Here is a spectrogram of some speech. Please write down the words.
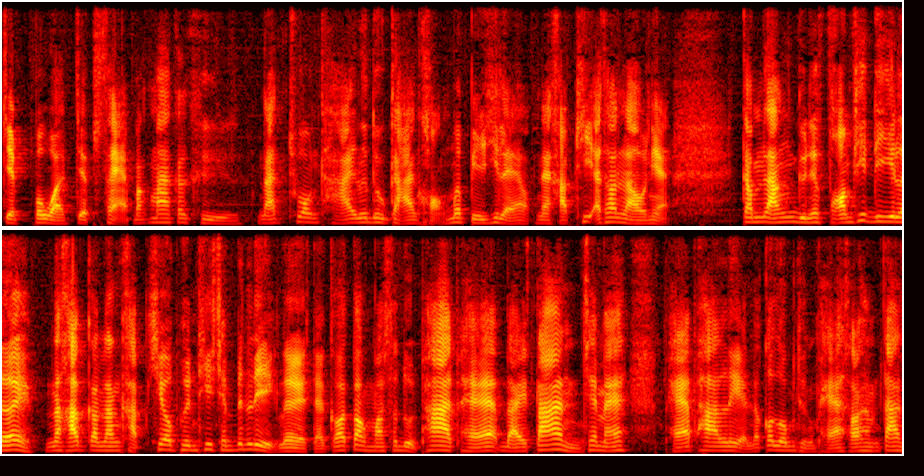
เจ็บปวดเจ็บแสบมากๆก็คือ นัดช่วงท้ายฤดูกาลของเมื่อปีที่แล้วนะครับที่อาร์เซนอลเราเนี่ย กำลังอยู่ในฟอร์มที่ดีเลยนะครับกำลังขับเคี่ยวพื้นที่แชมเปี้ยนลีกเลย แต่ก็ต้องมาสะดุดพลาดแพ้ไบรตันใช่ไหมแพ้พาเลตแล้วก็รวมถึงแพ้เซาท์แฮมป์ตัน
